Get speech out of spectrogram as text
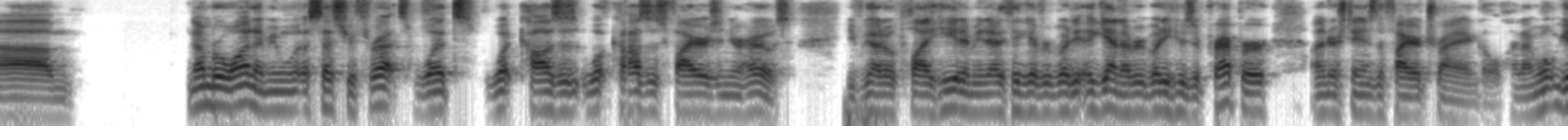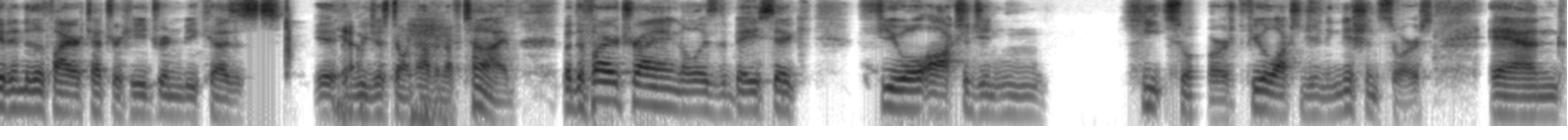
Um, number one, I mean, assess your threats. What what causes what causes fires in your house? You've got to apply heat. I mean, I think everybody, again, everybody who's a prepper understands the fire triangle, and I won't get into the fire tetrahedron because it, yeah. we just don't have enough time. But the fire triangle is the basic fuel, oxygen, heat source, fuel, oxygen, ignition source, and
